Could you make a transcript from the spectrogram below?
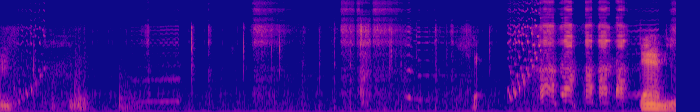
Hmm. Shit. Damn you.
